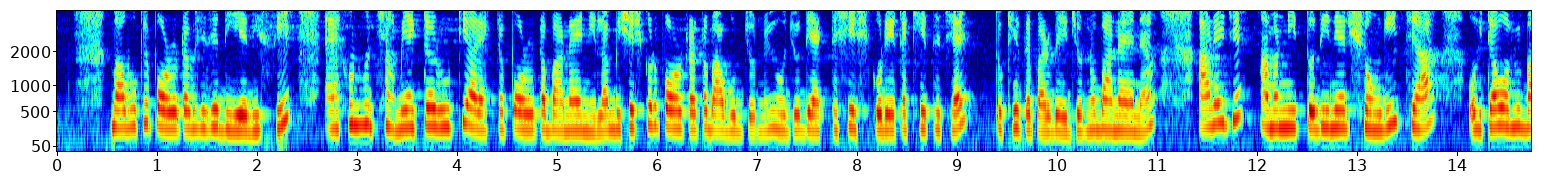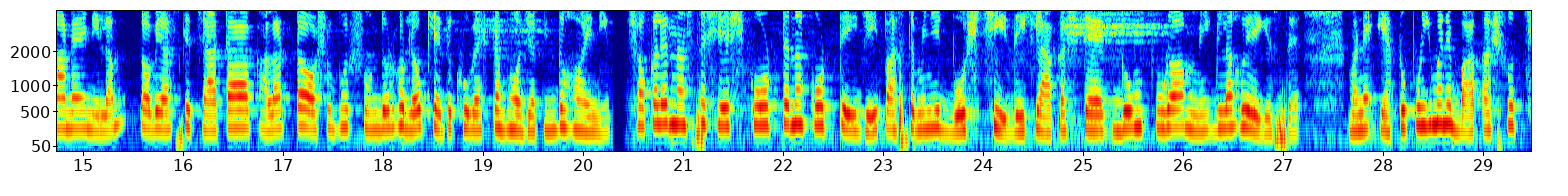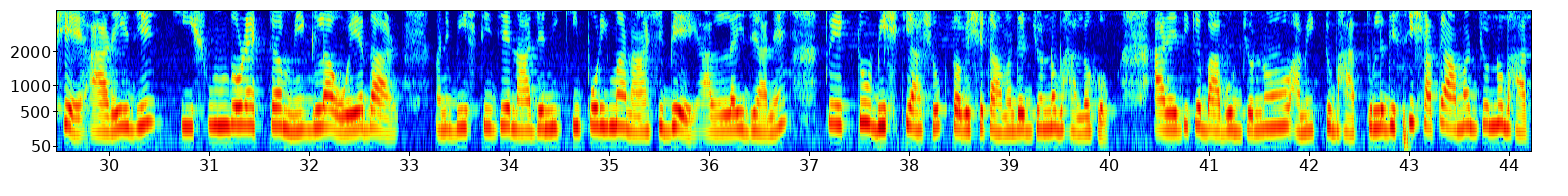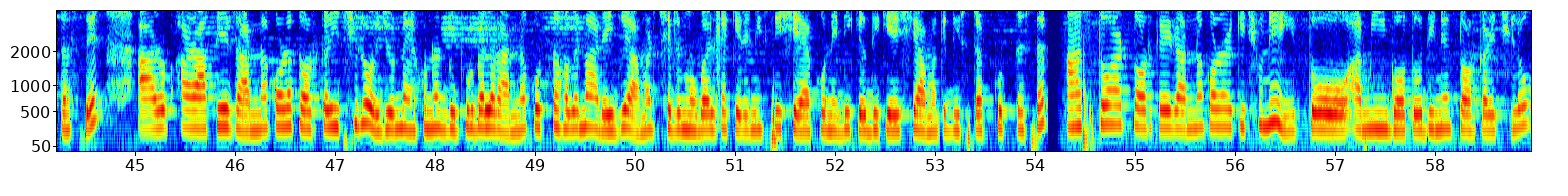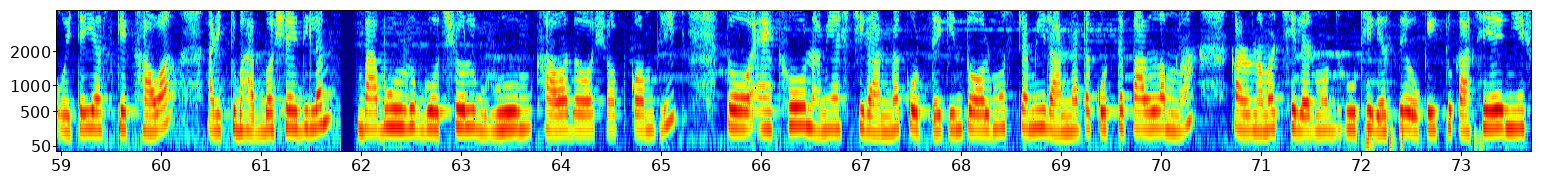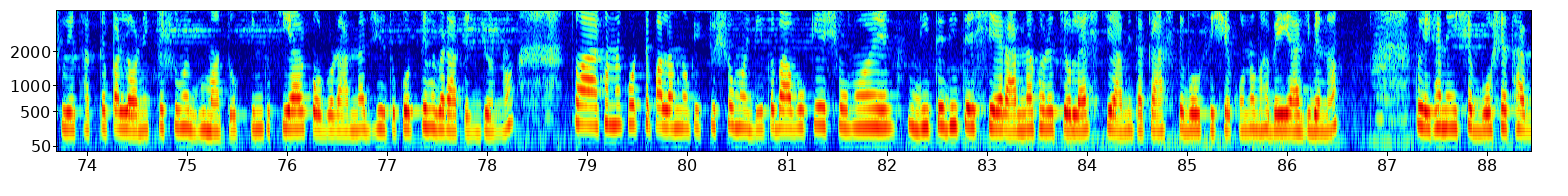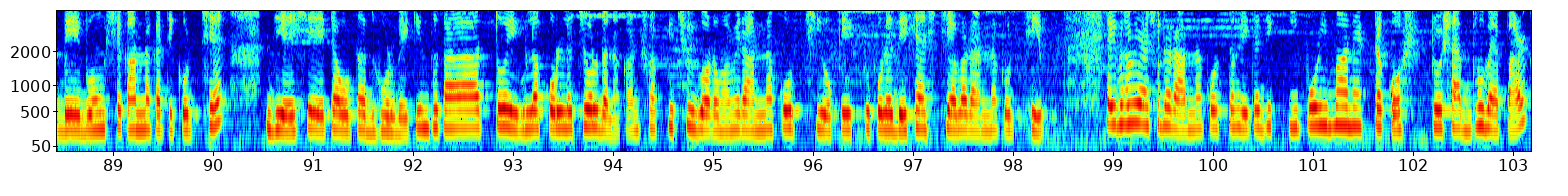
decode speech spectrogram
বাবুকে পরোটা ভেজে দিয়ে দিছি। এখন হচ্ছে আমি একটা রুটি আর একটা পরোটা বানায় নিলাম। বিশেষ করে পরোটাটা বাবুর জন্যই। ও যদি একটা শেষ করে এটা খেতে চায়, তো খেতে পারবে, এই জন্য বানায় না। আর এই যে আমার নিত্যদিনের সঙ্গী চা, ওইটাও আমি বানায় নিলাম। তবে আজকে চাটা, কালারটা অসম্ভব সুন্দর হলেও খেতে খুব একটা মজা কিন্তু হয়নি। সকালের নাস্তা শেষ করতে না করতেই যেই পাঁচটা মিনিট বসছি, দেখি আকাশটা একদম পুরা মেঘলা হয়ে গেছে। মানে এত পরিমাণে বাতাস হচ্ছে আর এই যে কি সুন্দর একটা মেঘলা ওয়েদার মানে বৃষ্টি যে না জানি কি পরিমাণ আসবে আল্লাহ জানে। তো একটু বৃষ্টি আসুক, তবে সেটা আমাদের জন্য ভালো হোক। আর এদিকে বাবুর জন্য আমি একটু ভাত তুলে দিচ্ছি সাথে আমার জন্য ভাত আছে। আর রাতের রান্না করা তরকারি ছিল, ওই জন্য এখন আর দুপুরবেলা রান্না করতে হবে না। আর এই যে আমার ছেলের মোবাইলটা কেড়ে নিচ্ছে সে এখন এদিকে ওদিকে এসে আমাকে ডিস্টার্ব করতেছে। আজ তো আর তরকারি রান্না করার কিছু নেই, তো আমি গত দিনের তরকারি ছিল, ওইটাই আজকে খাওয়া, আর একটু ভাত বসাই দিলাম। বাবুর গোসল, ঘুম, খাওয়া দাওয়া সব কমপ্লিট, তো এখন আমি আসছি রান্না করতে, কিন্তু অলমোস্ট আমি রান্নাটা করতে পারলাম না, কারণ আমার ছেলের মধ্যে উঠে গেছে, ওকে একটু কাছে নিয়ে শুয়ে থাকতে পারলে অনেকটা সময় ঘুমাতো, কিন্তু কী আর করব, রান্না যেহেতু করতে হবে রাতের জন্য, তো এখন আর করতে পারলাম না, ওকে একটু সময় দিই, তো বাবুকে সময় দিতে দিতে সে রান্নাঘরে চলে আসছে। আমি তাকে আসতে বলছি, সে কোনোভাবেই আসবে না। তো এখানে এসে বসে থাকবে এবং সে কান্নাকাটি করছে যে সে এটা ওটা ধরবে। কিন্তু তার তো এগুলো করলে চলবে না, কারণ সব কিছুই গরম। আমি রান্না করছি, ওকে একটু করে দেখে আসছি, আবার রান্না করছি। এইভাবে আসলে রান্না করতে হয়। এটা যে কী পরিমাণ একটা কষ্টসাধ্য ব্যাপার,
